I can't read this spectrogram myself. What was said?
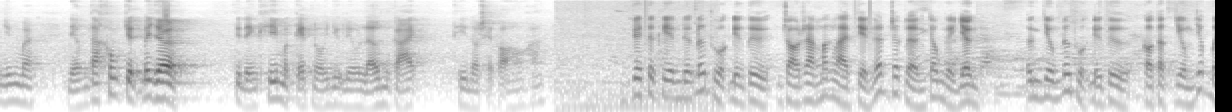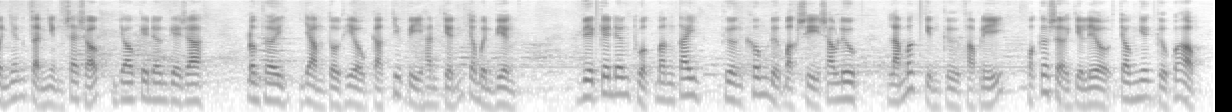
nhưng mà nếu chúng ta không chỉnh bây giờ thì đến khi mà kết nối dữ liệu lớn một cái thì nó sẽ có khó khăn. Việc thực hiện được đơn thuốc điện tử rõ ràng mang lại tiện ích rất lớn cho người dân. Ứng dụng đơn thuốc điện tử có tác dụng giúp bệnh nhân tránh những sai sót do kê đơn gây ra, đồng thời giảm tối thiểu các chi phí hành chính cho bệnh viện. Việc kê đơn thuốc bằng tay thường không được bác sĩ sao lưu, làm mất chứng cứ pháp lý hoặc cơ sở dữ liệu cho nghiên cứu khoa học.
